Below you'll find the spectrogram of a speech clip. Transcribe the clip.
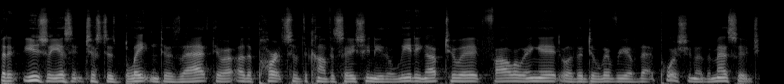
But it usually isn't just as blatant as that. There are other parts of the conversation, either leading up to it, following it, or the delivery of that portion of the message.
